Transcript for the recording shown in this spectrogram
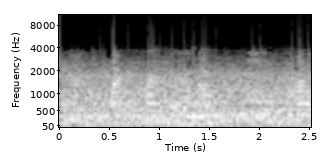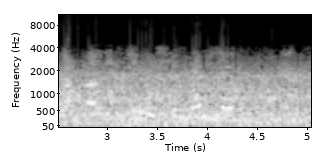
Thank you.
